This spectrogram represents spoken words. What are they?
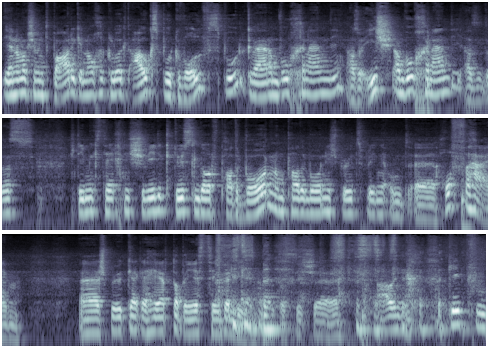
ich habe nochmal schon die Paarungen nachgeschaut. Augsburg-Wolfsburg wäre am Wochenende. Also ist am Wochenende. Also das stimmungstechnisch schwierig. Düsseldorf-Paderborn, um Paderborn ins Spiel zu bringen. Und äh, Hoffenheim äh, spielt gegen Hertha BSC Berlin. Das ist äh, auch ein Gipfel,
